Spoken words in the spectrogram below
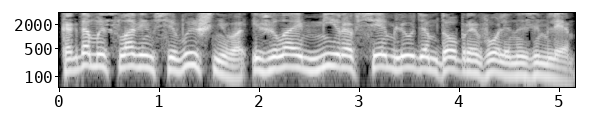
когда мы славим Всевышнего и желаем мира всем людям доброй воли на земле.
